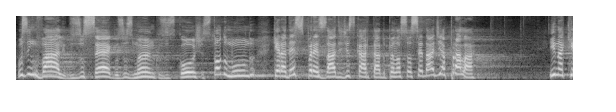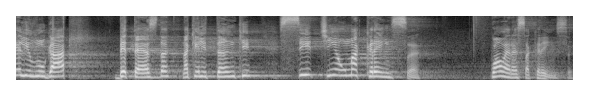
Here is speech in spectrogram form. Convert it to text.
Os inválidos, os cegos, os mancos, os coxos, todo mundo que era desprezado e descartado pela sociedade ia para lá. E naquele lugar, Betesda, naquele tanque, se tinha uma crença. Qual era essa crença?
